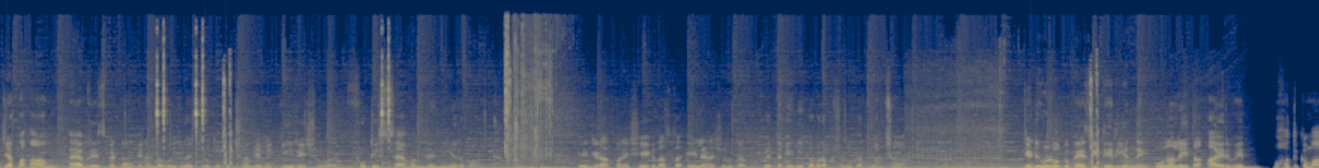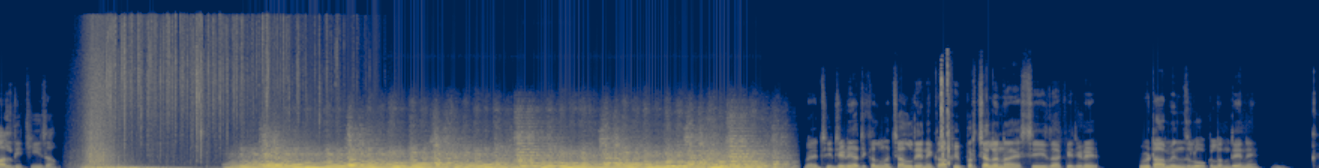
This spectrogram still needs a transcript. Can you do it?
ਜੇ ਆਪਾਂ ਆਮ ਐਵਰੇਜ ਕੱਢਾਂਗੇ ਨਾ WHO ਤੋਂ ਪੁੱਛਾਂਗੇ ਵੀ ਕੀ ਰੇਸ਼ੋ ਹੈ 47 ਦੇ ਨੀਅਰ ਅਬਾਊਟ ਇਹ ਜਿਹੜਾ ਆਪਾਂ ਨੇ ਸ਼ੇਕ ਦੱਸਤਾ ਇਹ ਲੈਣਾ ਸ਼ੁਰੂ ਕਰ ਫਿਰ ਤਾਂ ਇਹ ਨਹੀਂ ਕਵਰ ਅਪ ਸ਼ੁਰੂ ਕਰ ਦੇਣਾ। ਅੱਛਾ। ਜਿਹੜੇ ਹੁਣ ਲੋਕ ਵੈਜੀਟੇਰੀਅਨ ਨੇ ਉਹਨਾਂ ਲਈ ਤਾਂ ਆਯੁਰਵੇਦ ਬਹੁਤ ਕਮਾਲ ਦੀ ਚੀਜ਼ ਆ। ਜੀ ਜਿਹੜੇ ਅੱਜ ਕੱਲ ਨਾ ਚੱਲਦੇ ਨੇ ਕਾਫੀ ਪ੍ਰਚਲਨ ਆ ਇਸ ਚੀਜ਼ ਦਾ ਕਿ ਜਿਹੜੇ ਵਿਟਾਮਿਨਸ ਲੋਕ ਲੰਦੇ ਨੇ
